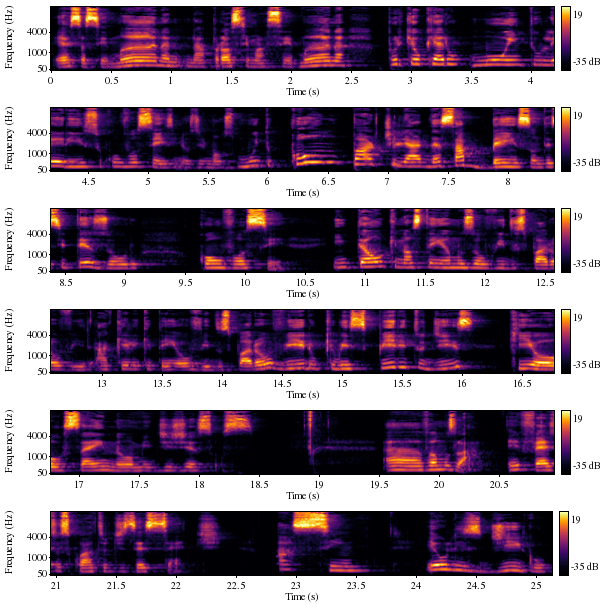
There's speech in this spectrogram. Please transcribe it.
Essa semana, na próxima semana, porque eu quero muito ler isso com vocês, meus irmãos, muito compartilhar dessa bênção, desse tesouro com você. Então, que nós tenhamos ouvidos para ouvir. Aquele que tem ouvidos para ouvir, o que o Espírito diz, que ouça em nome de Jesus. Uh, vamos lá, Efésios 4,17. Assim, eu lhes digo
